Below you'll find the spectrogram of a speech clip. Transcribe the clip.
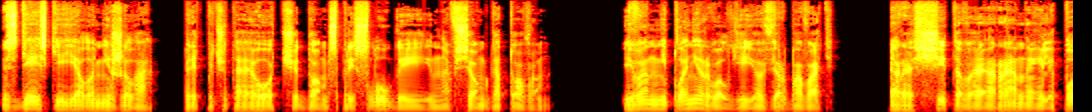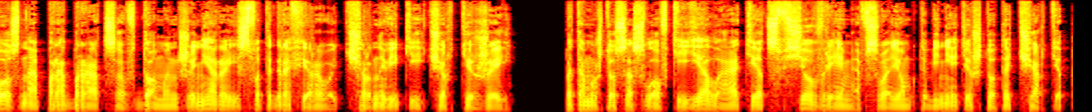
Здесь Киело не жила, предпочитая отчий дом с прислугой и на всем готовом. Иван не планировал ее вербовать, рассчитывая рано или поздно пробраться в дом инженера и сфотографировать черновики чертежей. Потому что, со слов Кияла, отец все время в своем кабинете что-то чертит.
